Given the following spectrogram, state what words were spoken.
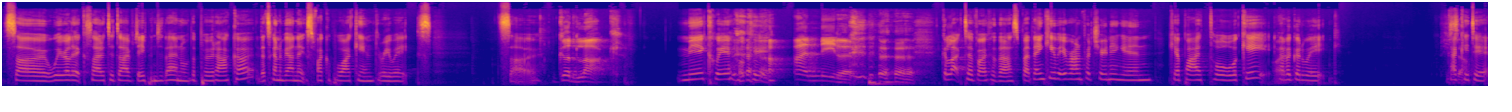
So we're really excited to dive deep into that and all the pūrākau. That's going to be our next whakapuaki in three weeks. So, Good luck. Me queer hoki. I need it. Good luck to both of us. But thank you everyone for tuning in. Kia pai tō wiki. Have a good week. Ka kite.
